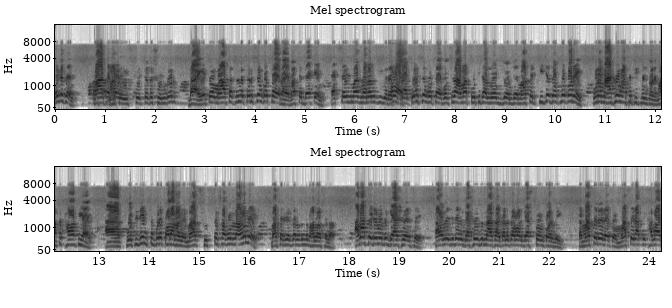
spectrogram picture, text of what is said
দেখেছেন? মাছ একদম স্পিডটা তো সুন্দর। ভাই এ তো মাছ আসলে পরিশ্রম করতে হয় ভাই মাছের দেখেন এক সাইজ মাছ বানানো কি করে? পরিশ্রম করতে হয়। বলছে না আমার প্রতিটা লোকজন যে মাছের কি যে যত্ন করে ওরা না খেয়েও মাছের ট্রিটমেন্ট করে। মাছের খাওয়াতে হয়। আর প্রতিদিন পুকুরে তলা ভাঙে। মাছ সুস্থ সবল না হলে মাছের রেজাল্ট কিন্তু ভালো আসে না। আমার পেটের মধ্যে গ্যাস হয়েছে। তাহলে যদি আমি গ্যাসের ওষুধ না খাই তাহলে তো আমার গ্যাস কম করবেই। তা মাছের এরকম। মাছের আপনি খাবার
